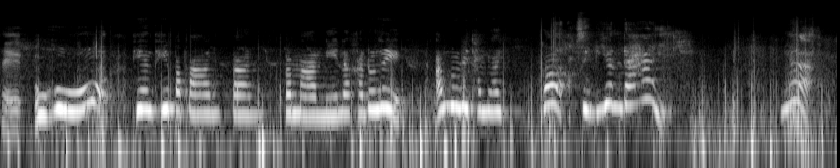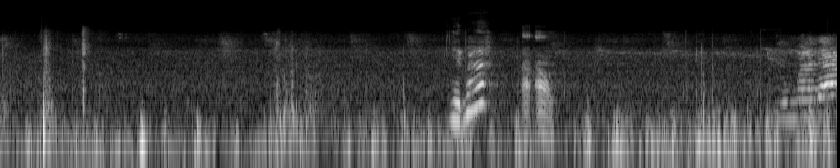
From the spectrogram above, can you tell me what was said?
เอ้ยโอ้โหเทียนที่ประมาณประมาณนี้นะคะ ดูสิอ้ำดูดิทำลายก้อนออกซิเดียนได้ เนี่ย เห็นปะอะอ้าวลงมาได้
